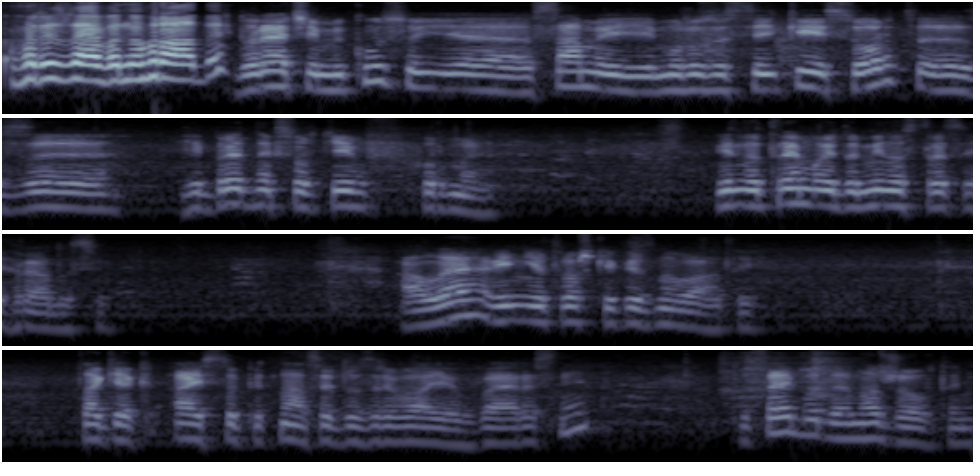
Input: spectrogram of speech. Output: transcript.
гризе виногради. До речі, мікусу є самий морозостійкий сорт е, з гібридних сортів хурми. Він витримує до мінус 30 градусів. Але він є трошки пізнуватий. Так як Ай-115 дозріває в вересні, то цей буде на жовтень.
